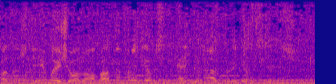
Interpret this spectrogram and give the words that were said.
подожди, мы еще потом обратно пройдемся. Один раз пройдемся еще.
